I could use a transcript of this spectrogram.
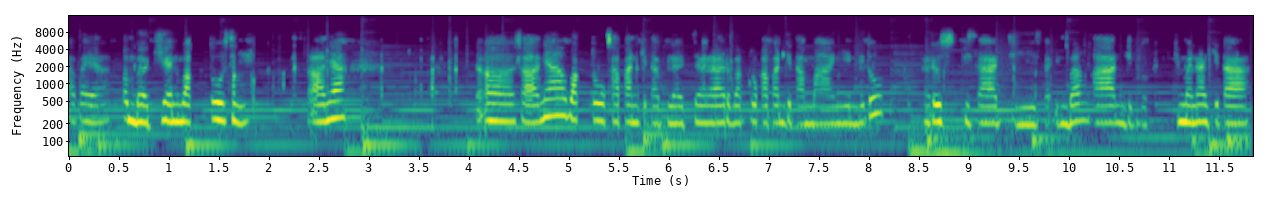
apa ya pembagian waktu sih. Soalnya uh, soalnya waktu kapan kita belajar waktu kapan kita main itu harus bisa diseimbangkan gitu. Gimana kita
